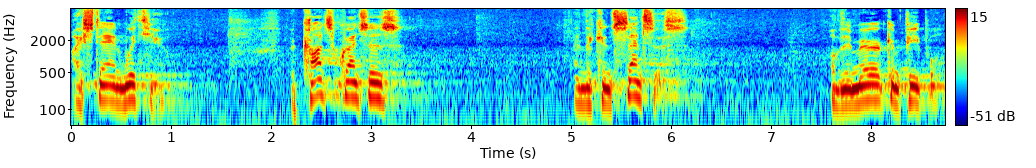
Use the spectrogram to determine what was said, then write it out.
I stand with you. The consequences and the consensus of the American people,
